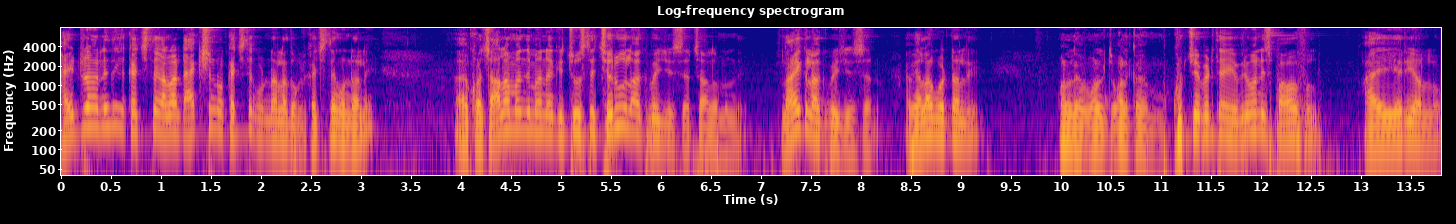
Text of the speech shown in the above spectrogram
హైడ్రా అనేది ఖచ్చితంగా అలాంటి యాక్షన్ ఖచ్చితంగా ఉండాలి అది ఒకటి ఖచ్చితంగా ఉండాలి. చాలామంది మనకి చూస్తే చెరువులు ఆక్యుపై చేశారు చాలామంది. నాయకులు ఆక్యుపై చేశారు. అవి ఎలా కొట్టాలి? వాళ్ళని వాళ్ళ వాళ్ళకి కూర్చోబెడితే ఎవ్రీ వన్ పవర్ఫుల్ ఆ ఏరియాల్లో.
